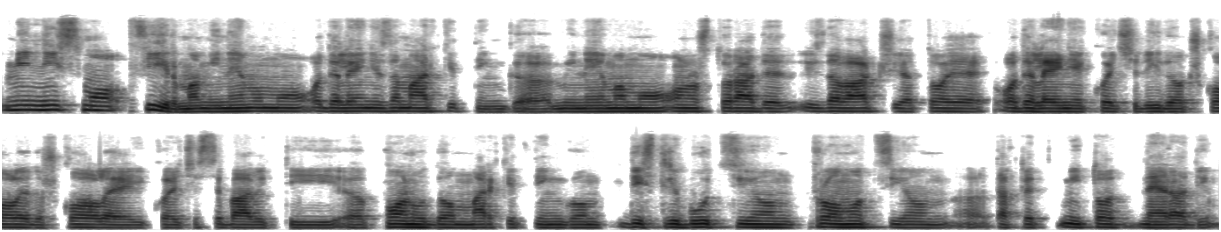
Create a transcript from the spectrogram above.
Mi nismo firma, mi nemamo odelenje za marketing, e, mi nemamo ono što rade izdavači, a to je odelenje koje će da ide od škole do škole i koje će se baviti e, ponudom, marketingom, distribucijom, promocijom. E, dakle, mi to ne radimo.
